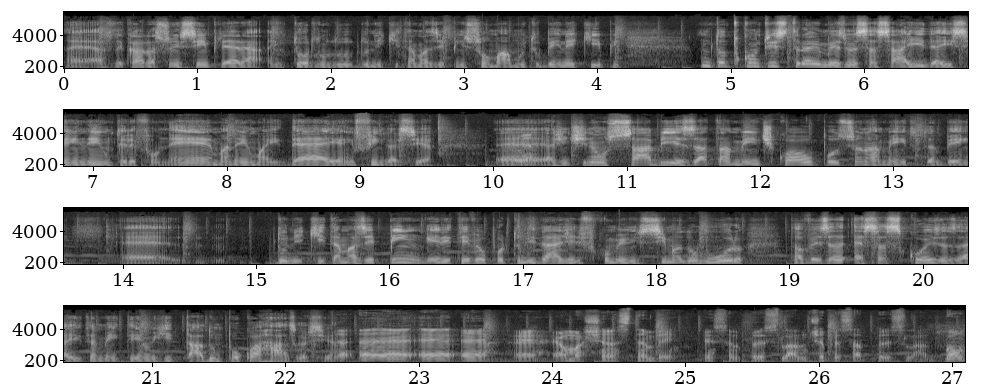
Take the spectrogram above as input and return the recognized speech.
é, as declarações sempre eram em torno do, do Nikita Mazepin somar muito bem na equipe. Um tanto quanto estranho mesmo essa saída aí sem nenhum telefonema, nenhuma ideia, enfim, Garcia. É, é. A gente não sabe exatamente qual o posicionamento também é, do Nikita Mazepin, ele teve a oportunidade, ele ficou meio em cima do muro. Talvez essas coisas aí também tenham irritado um pouco a Haas, Garcia. É, é, é, é, é, é uma chance também, pensando por esse lado, não tinha pensado por esse lado. Bom,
